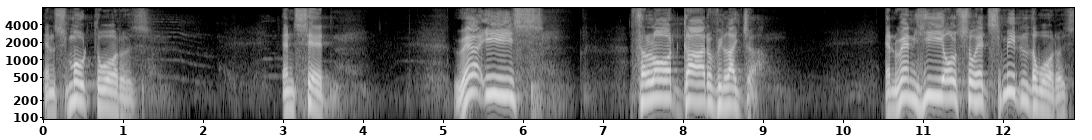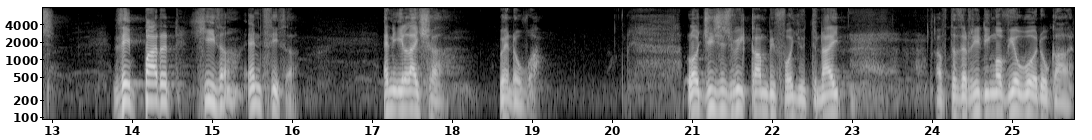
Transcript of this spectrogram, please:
and smote the waters and said Where is the Lord God of Elijah? And when he also had smitten the waters, they parted hither and thither. And Elisha went over. Lord Jesus, we come before you tonight after the reading of your word, O oh God.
